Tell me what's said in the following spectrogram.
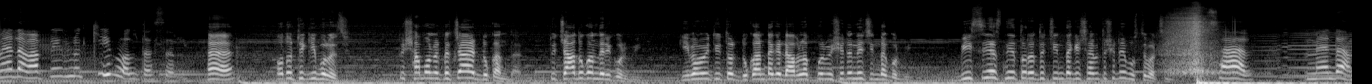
ম্যাডাম আপনি এগুলো কি বলতেছেন? হ্যাঁ ও তো ঠিকই বলেছে। তুই সামান্য একটা চায়ের দোকানদার। তুই চা দোকানদারি করবি। কীভাবে তুই তোর দোকানটাকে ডেভেলপ করবি সেটা নিয়ে চিন্তা করবি। বিসিএস নিয়ে তোরা তুই চিন্তা কিসে আমি তো সেটাই বুঝতে পারছি না। স্যার ম্যাডাম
